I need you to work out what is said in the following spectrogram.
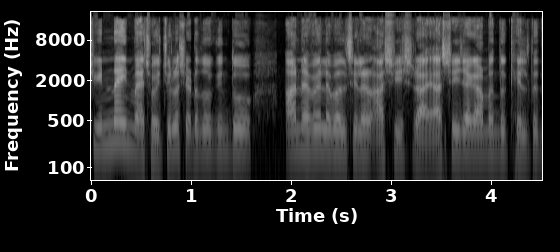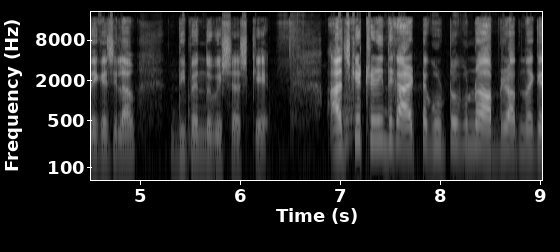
চেন্নাই ম্যাচ হয়েছিল, সেটাতেও কিন্তু আনঅ্যাভেলেবল ছিলেন আশিস রায়। আর সেই জায়গায় আমরা কিন্তু খেলতে দেখেছিলাম দীপেন্দু বিশ্বাসকে। আজকের ট্রেনিং থেকে আরেকটা গুরুত্বপূর্ণ আপডেট আপনাকে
